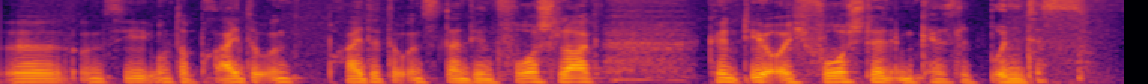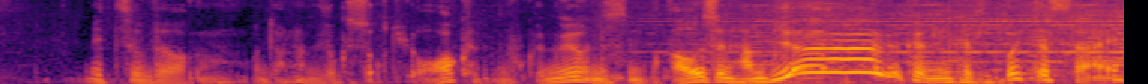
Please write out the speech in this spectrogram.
und sie unterbreitete und breitete uns dann den Vorschlag, könnt ihr euch vorstellen, im Kessel Buntes mitzuwirken? Und dann haben wir gesagt, ja, können, können wir. Und sind raus und haben, ja, wir können im Kessel Buntes sein.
